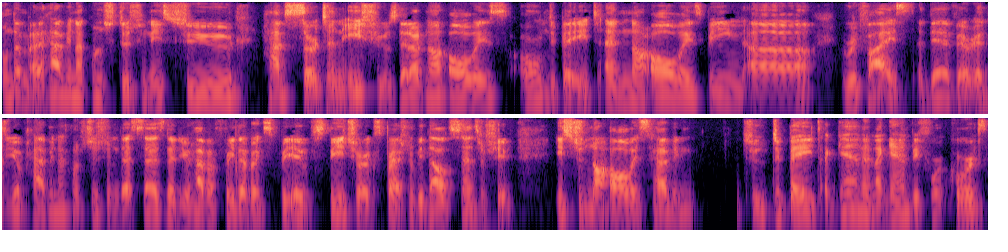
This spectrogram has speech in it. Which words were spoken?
uh, having a constitution is to have certain issues that are not always on debate and not always being uh, revised. The very idea of having a constitution that says that you have a freedom of, exp- speech or expression without censorship is to not always having to debate again and again before courts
